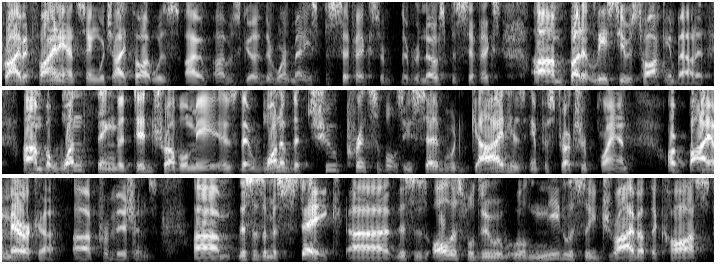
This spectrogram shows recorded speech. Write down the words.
private financing, which I thought was, I, I, was good. There weren't many specifics, or there were no specifics, um, but at least he was talking about it. Um, but one thing that did trouble me is that one of the two principles he said would guide his infrastructure plan are Buy America uh, provisions. Um, this is a mistake. Uh, this is all this will do will needlessly drive up the costs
